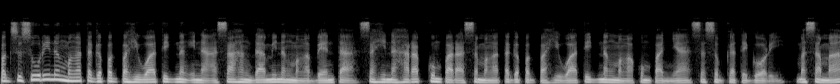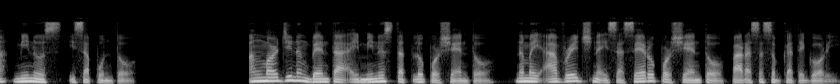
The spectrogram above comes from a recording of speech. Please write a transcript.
Pagsusuri ng mga tagapagpahiwatig ng inaasahang dami ng mga benta sa hinaharap kumpara sa mga tagapagpahiwatig ng mga kumpanya sa subkategory, masama, minus, isa punto. Ang margin ng benta ay minus 3% na may average na isa 0% para sa subkategory.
